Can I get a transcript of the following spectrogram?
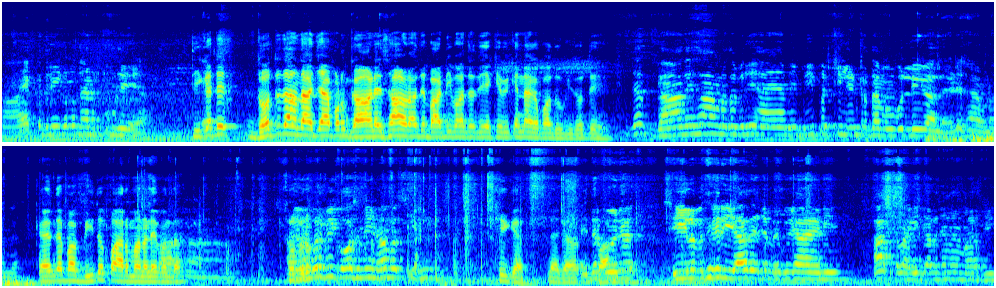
ਹਾਂ 1 ਤਰੀਕ ਨੂੰ ਦਿਨ ਪੂਰੇ ਆ। ਠੀਕ ਹੈ ਤੇ ਦੁੱਧ ਦਾ ਅੰਦਾਜ਼ਾ ਆਪਾਂ ਨੂੰ ਗਾਂ ਦੇ ਹਿਸਾਬ ਨਾਲ ਤੇ ਬਾਡੀ ਮਾਤ ਦੇਖ ਕੇ ਵੀ ਕਿੰਨਾ ਕੁ ਪਾ ਦੂਗੀ ਦੁੱਧ ਇਹ। ਜਦ ਗਾਂ ਦੇ ਹਿਸਾਬ ਨਾਲ ਤਾਂ ਵੀਰੇ ਆਏ ਆ ਵੀ 20 25 ਲੀਟਰ ਦਾ ਮਾਮੂਲੀ ਗੱਲ ਹੈ ਜਿਹੜੇ ਹਿਸਾਬ ਨਾਲ ਕਹਿੰਦੇ ਆਪਾਂ 20 ਤੋਂ ਪਾਰ ਮੰਨ ਵਾਲੇ ਬੰਦਾ। ਹਾਂ ਸੋ ਉਮਰ ਵੀ ਕੁਛ ਨਹੀਂ ਨਾ ਬਸ। ਠੀਕ ਹੈ ਲੈ ਜਾ ਇਧਰ ਕੋਈ ਨਾ ਸੀਲ ਬਥੇਰੀ ਆ ਤੇ ਜਿਵੇਂ ਕੋਈ ਆਏ ਨਹੀਂ। ਹੱਥ ਲਾਈ ਚੱਲ ਜਿਵੇਂ ਮਰਜ਼ੀ।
